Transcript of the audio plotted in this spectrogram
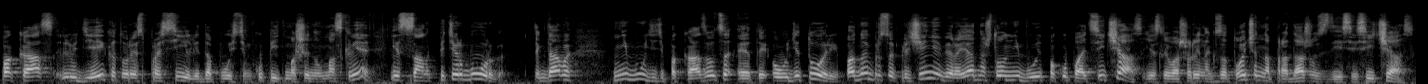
показ людей, которые спросили, допустим, купить машину в Москве из Санкт-Петербурга. Тогда вы не будете показываться этой аудитории. По одной простой причине, вероятно, что он не будет покупать сейчас, если ваш рынок заточен на продажу здесь и сейчас.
